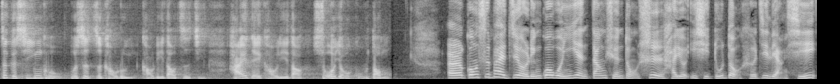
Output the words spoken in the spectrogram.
这个辛苦不是只考虑考虑到自己，还得考虑到所有股东。而公司派只有林郭文燕当选董事，还有一席独董，合计两席。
